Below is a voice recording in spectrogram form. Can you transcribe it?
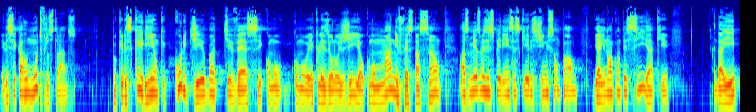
eles ficavam muito frustrados, porque eles queriam que Curitiba tivesse como, como eclesiologia ou como manifestação as mesmas experiências que eles tinham em São Paulo. E aí não acontecia aqui. Daí,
